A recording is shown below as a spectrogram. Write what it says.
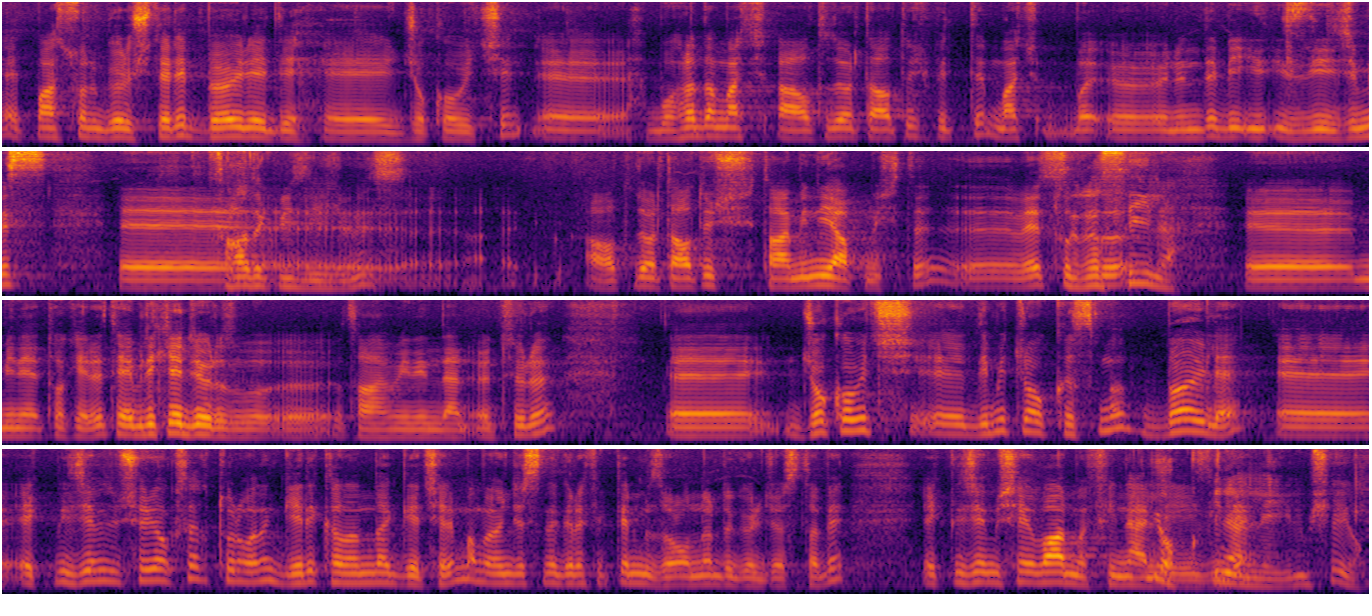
Evet maç sonu görüşleri böyleydi e, Djokovic'in. E, bu arada maç 6-4 6-3 bitti. Maç e, önünde bir izleyicimiz e, Sadık bir izleyicimiz. 6-4 6-3 tahmini yapmıştı e, ve tuttu. Sırasıyla. E, Mine Toker'i tebrik ediyoruz bu e, tahmininden ötürü. E, Djokovic e, Dimitrov kısmı böyle. E, ekleyeceğimiz bir şey yoksa turnuvanın geri kalanına geçelim ama öncesinde grafiklerimiz var. Onları da göreceğiz tabii. Ekleyeceğim bir şey var mı finalle Yok ilgili? finalle ilgili bir şey yok.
